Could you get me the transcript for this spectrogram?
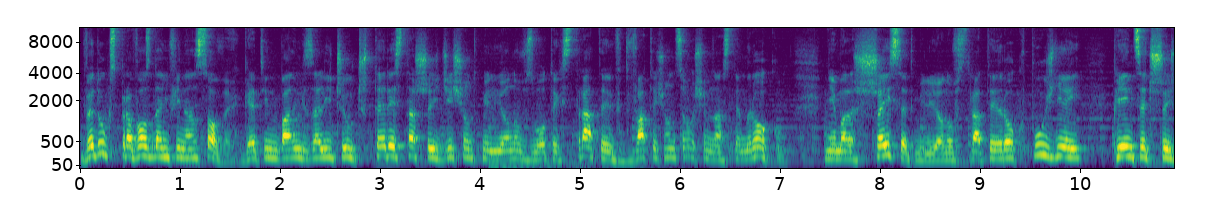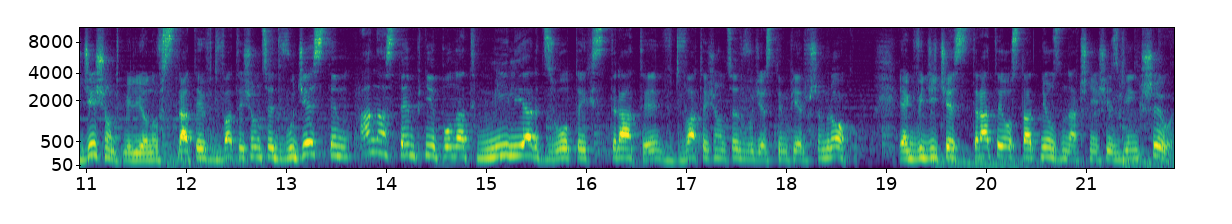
Według sprawozdań finansowych Getin Bank zaliczył 460 milionów złotych straty w 2018 roku, niemal 600 milionów straty rok później, 560 milionów straty w 2020, a następnie ponad miliard złotych straty w 2021 roku. Jak widzicie, straty ostatnio znacznie się zwiększyły.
